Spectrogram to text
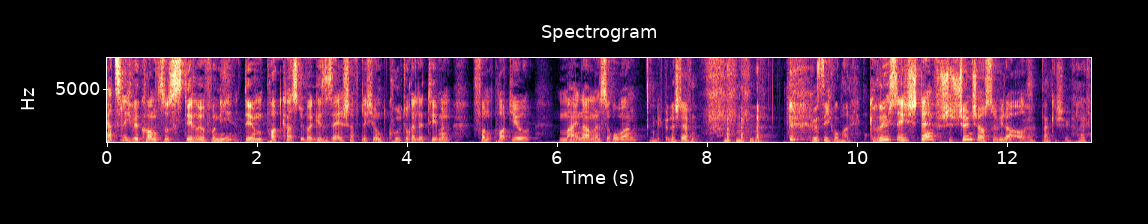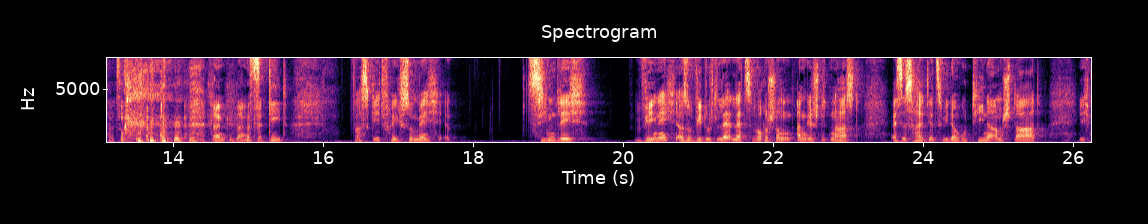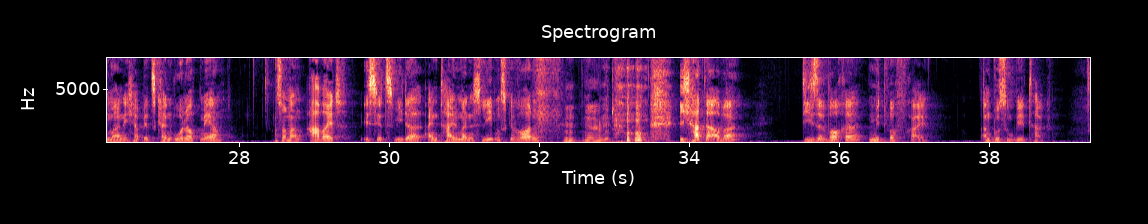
Herzlich willkommen zu Stereophonie, dem Podcast über gesellschaftliche und kulturelle Themen von Podio. Mein Name ist Roman. Und ich bin der Steffen. Grüß dich, Roman. Grüß dich, Steff. Schön schaust du wieder aus. Ja, Dankeschön, gleichfalls. danke, danke. Was geht? Was geht, fragst du mich? Ziemlich wenig. Also wie du le letzte Woche schon angeschnitten hast, es ist halt jetzt wieder Routine am Start. Ich meine, ich habe jetzt keinen Urlaub mehr, sondern Arbeit ist jetzt wieder ein Teil meines Lebens geworden. Hm, ja, gut. Ich hatte aber diese Woche Mittwoch frei. An Bus- und B-Tag.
